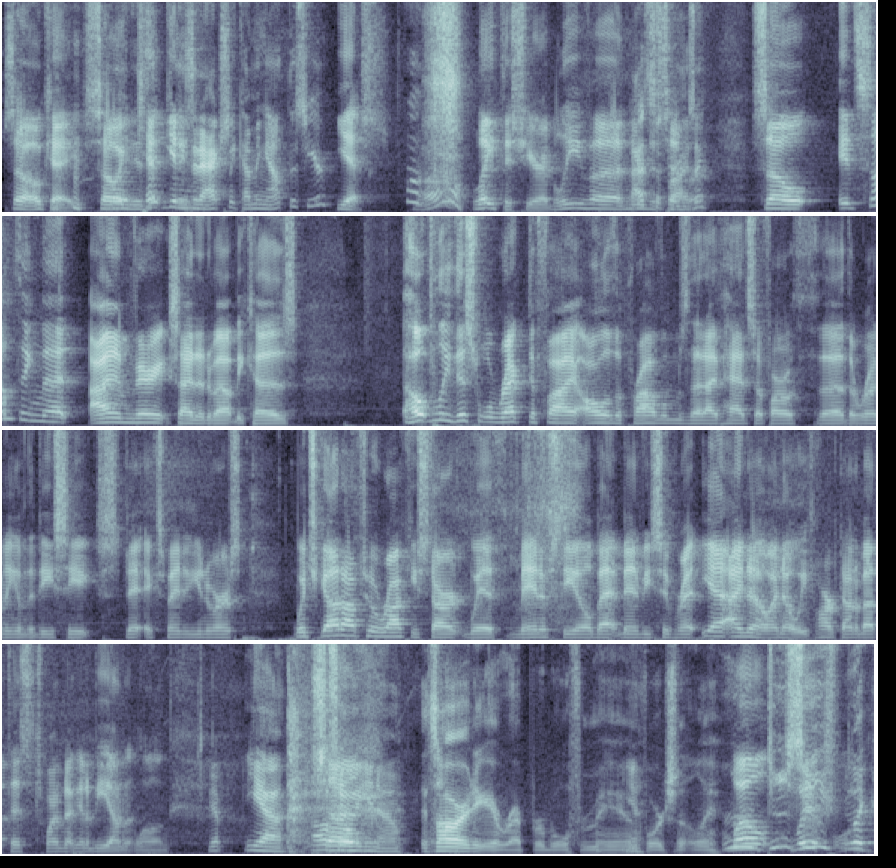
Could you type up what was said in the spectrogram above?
So okay, so Wait, it is kept it, getting is it actually coming out this year? yes Oh. late this year, I believe. Uh, That's December. surprising. So it's something that I am very excited about because hopefully this will rectify all of the problems that I've had so far with uh, the running of the DC ex- expanded universe, which got off to a rocky start with Man of Steel, Batman v Superman. Yeah, I know, I know. We've harped on about this. That's why I'm not going to be on it long. Yep. Yeah. Also, So- you know. It's already irreparable for me, unfortunately. Well, DC, we- like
